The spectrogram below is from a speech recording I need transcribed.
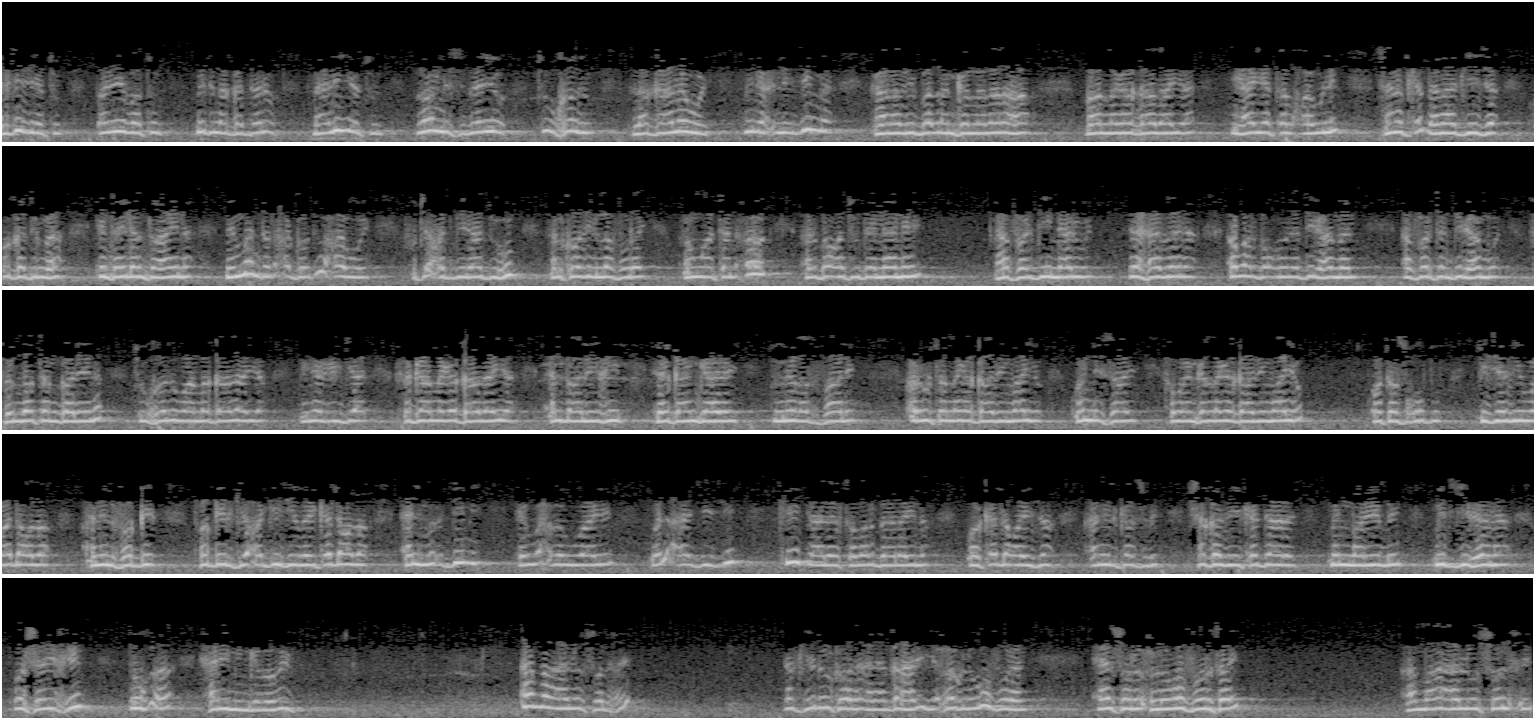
aljizyatu dariibatun mid la qadaro maaliyatun loo nisbeeyo tuukhadu la qaado wey min ahli dima gaaladii ballanka lalalahaa baa laga qaadayaa nihaayata alxawli sanadka dhamaadkiisa waqadruha intay dhan tahayna miman dad xaggood waxaa wey futixat bilaaduhum dalkoodii la furay cunwatan xoog arbacatu danaaniir afar diinaar wey dahabana aw arbacuuna dirhaman afartan dirham wey fidlatan qaliina tuukhadu waa la qaadaya min arijaal raggaa laga qaadaya albaaliqiin ee qaangaaray duuna aladfaali carruurta laga qaadi maayo wanisaai haweenka laga qaadi maayo watasqutu jisyadii waa dhacdaa can ilfaqiir faqiirkii xaggiisii bay ka dhacdaa almucdimi ee waxba waayey waalcaajizi kii daalee tabar beelayna waa ka dhacaysa can ilkasbi shaqadii ka daalay min mariidin mid jirana wa shaykhin duqa harimin gaboobey ama ahlu sulxi dadkii dhulkooda aanan qahar iyo xoog lagu furan ee sulux lagu furtay ama ahlu sulxi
